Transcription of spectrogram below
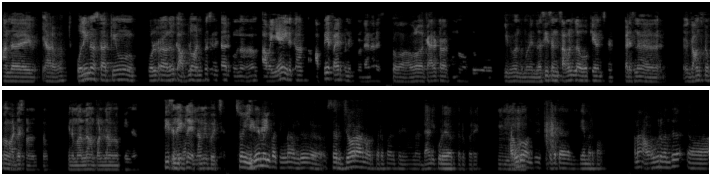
அந்த யாரோ ஒலினா ஸ்டார்க்கையும் கொல்ற அளவுக்கு அவ்வளோ அன்பிரசனட்டா இருக்கும்னா அவ ஏன் இருக்கான் அப்பயே ஃபயர் பண்ணிருக்கணும் டேனரஸ் ஸோ அவ்வளோ கேரக்டரா இருக்கணும் அவ்வளோ இதுவும் அந்த மாதிரி இல்லை. சீசன் செவன்ல ஓகே இருந்துச்சு. கடைசியில ஜான் ஸ்னோக்கும் அட்வைஸ் பண்ண இந்த மாதிரிலாம் பண்ணலாம் அப்படின்னு. சீசன் எயிட்ல எல்லாமே போயிடுச்சு. சோ இதே மாதிரி பாத்தீங்கன்னா வந்து சார் ஜோரான்னு ஒருத்தர் இருப்பாரு தெரியுங்களா டேனி கூட ஒருத்தர் இருப்பாரு. அவரும் வந்து கிட்டத்தட்ட இதே மாதிரி தான். ஆனா அவரு வந்து ஆஹ்,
